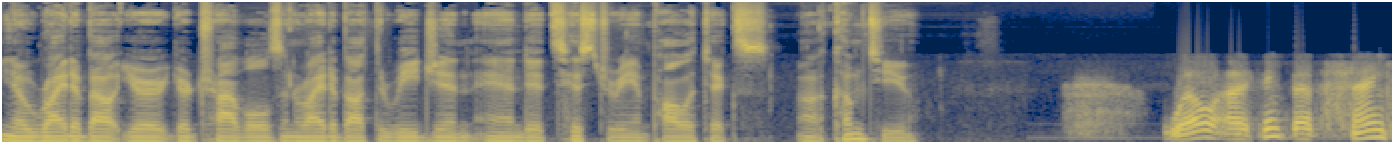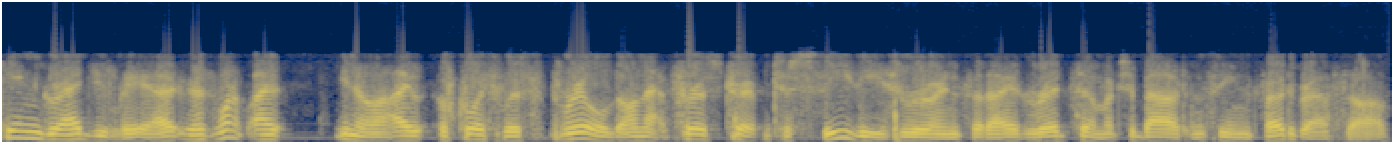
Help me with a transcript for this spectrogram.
you know, write about your your travels and write about the region and its history and politics uh, come to you? Well, I think that sank in gradually. I, was one of, I, you know, I of course was thrilled on that first trip to see these ruins that I had read so much about and seen photographs of.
